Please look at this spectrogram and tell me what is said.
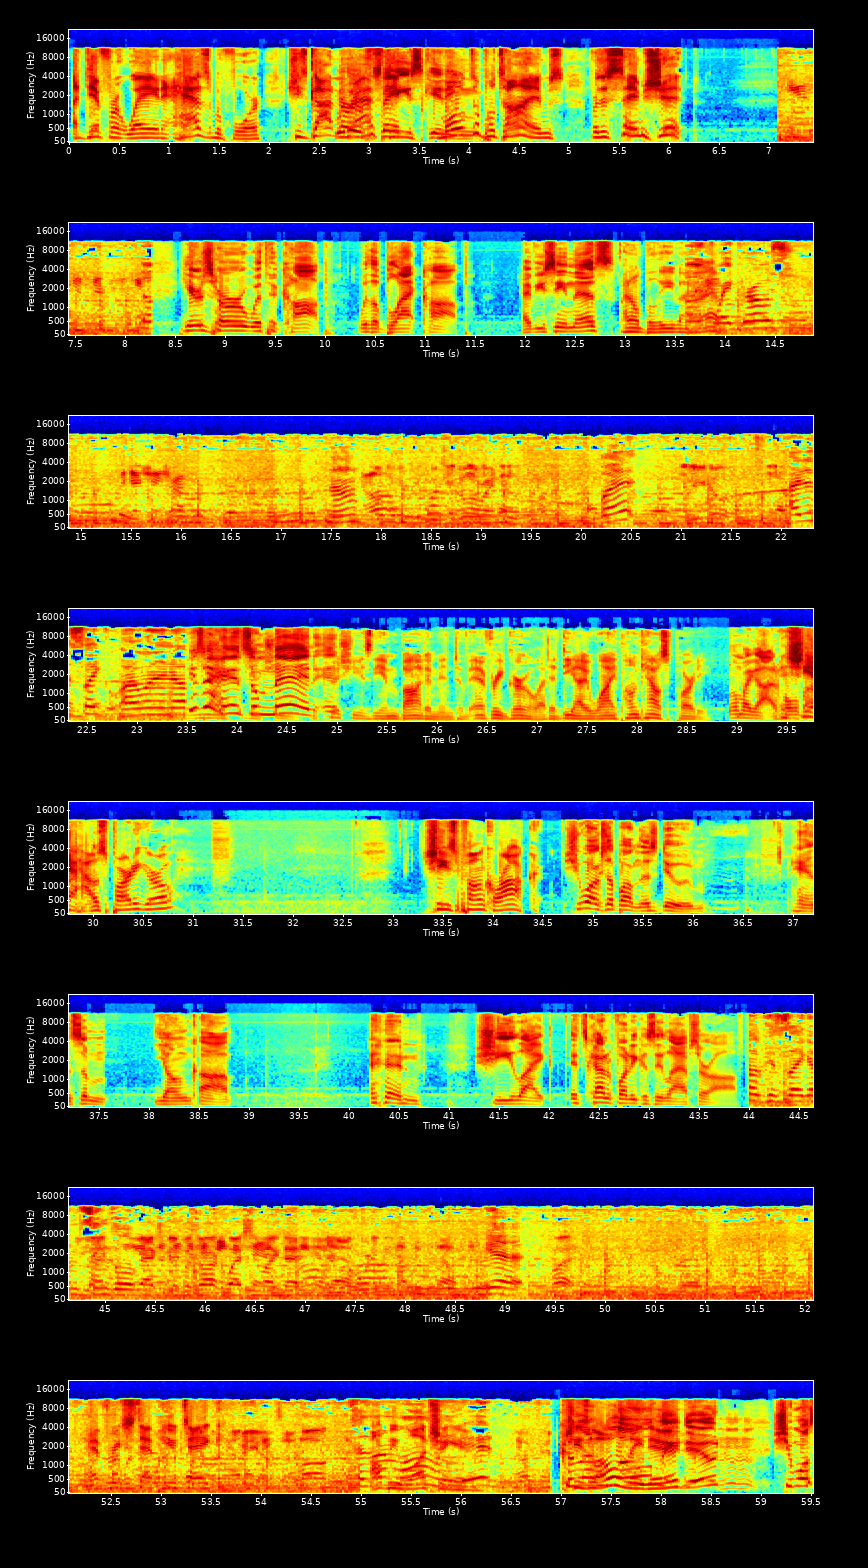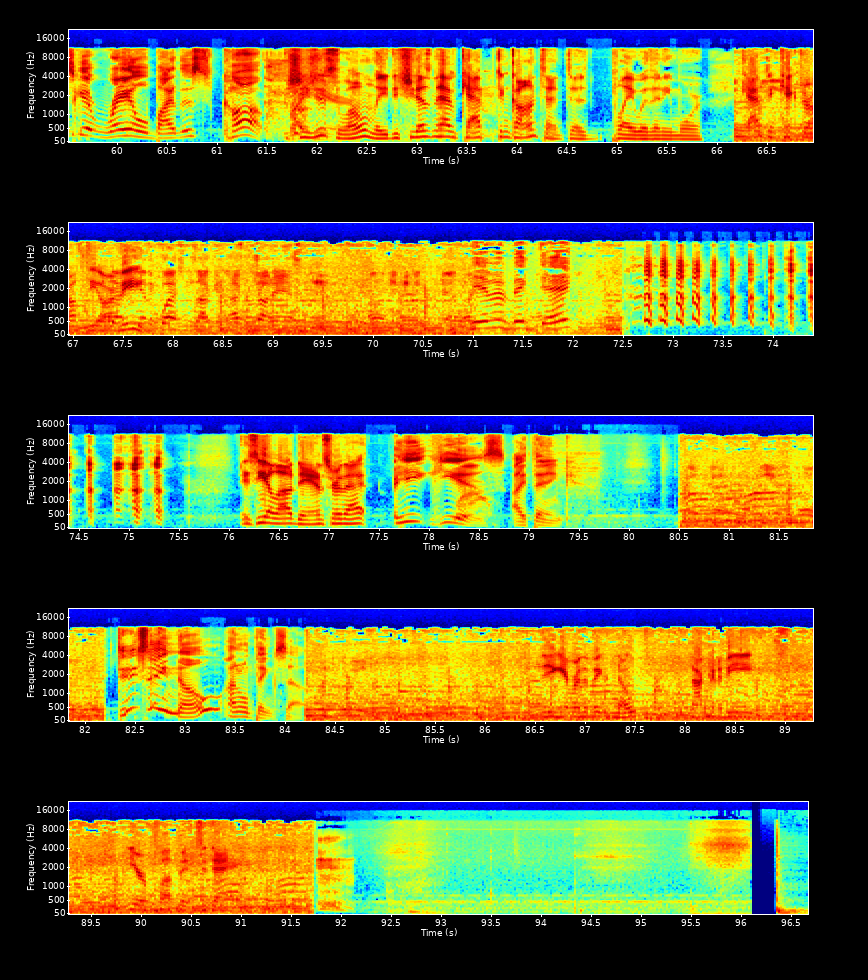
a different way and it has before. She's gotten With her, her ass kicked getting- multiple times for the same shit. Here's her with a cop, with a black cop. Have you seen this? I don't believe I have. White girls. No. What? I just like I want to know. He's a handsome man. Because she is the embodiment of every girl at a DIY punk house party. Oh my god, Is she a house party girl? She's punk rock. She walks up on this dude, handsome young cop, and she like it's kind of funny because he laughs her off. Oh, cause like I'm single. You asked me a bizarre question like that. You recording me? Yeah. Every step you take, I'll be watching you. She's lonely, dude. dude. She wants to get railed by this cop. She's just lonely. She doesn't have Captain content to play with anymore. Captain kicked her off the Any RV. other questions I can, I can try to answer? Do you have a big dick? Is he allowed to answer that? He he is, I think. Did he say no? I don't think so. Did you give her the big nope? Not going to be your puppet today.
